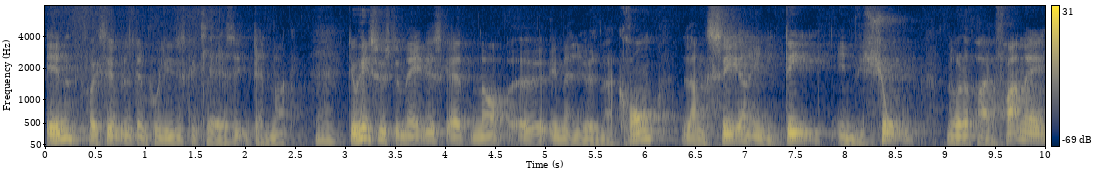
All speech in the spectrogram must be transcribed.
end for eksempel den politiske klasse i Danmark. Mm. Det er jo helt systematisk, at når øh, Emmanuel Macron lancerer en idé, en vision, noget, der peger fremad,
